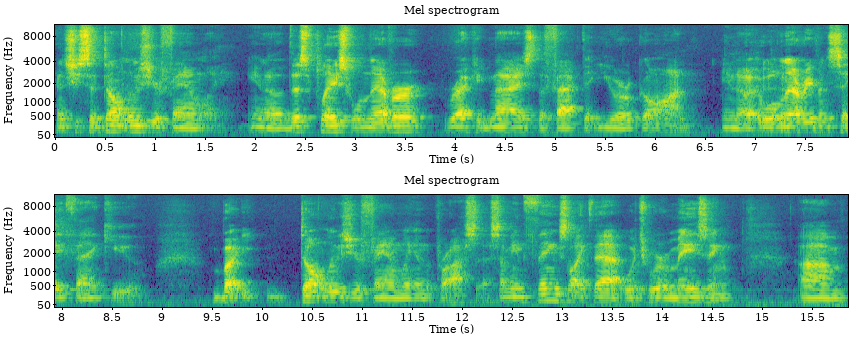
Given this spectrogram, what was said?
And she said, don't lose your family. You know, this place will never recognize the fact that you're gone. You know, it will never even say thank you. But don't lose your family in the process. I mean, things like that, which were amazing. Um,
